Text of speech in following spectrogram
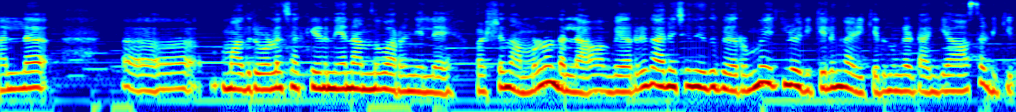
നല്ല മധുരമുള്ള ചക്കയാണെന്ന് ഞാൻ അന്ന് പറഞ്ഞില്ലേ? പക്ഷെ നമ്മളുണ്ടല്ലോ വേറൊരു കാര്യം വെച്ചാൽ ഇത് വെറും വയറ്റിൽ ഒരിക്കലും കഴിക്കരുത് കേട്ടോ. ഗ്യാസ് അടിക്കും.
